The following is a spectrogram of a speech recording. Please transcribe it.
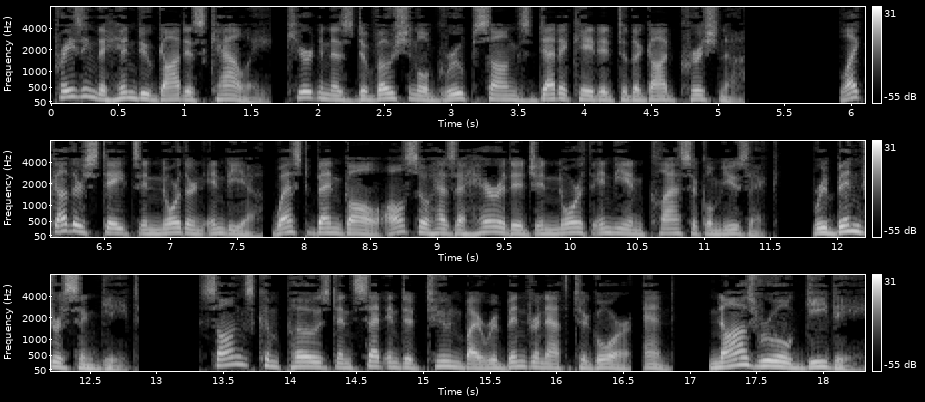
praising the Hindu goddess Kali. Kirtan is devotional group songs dedicated to the god Krishna. Like other states in northern India, West Bengal also has a heritage in North Indian classical music. Rabindrasangeet, songs composed and set into tune by Rabindranath Tagore, and Nazrul Giti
